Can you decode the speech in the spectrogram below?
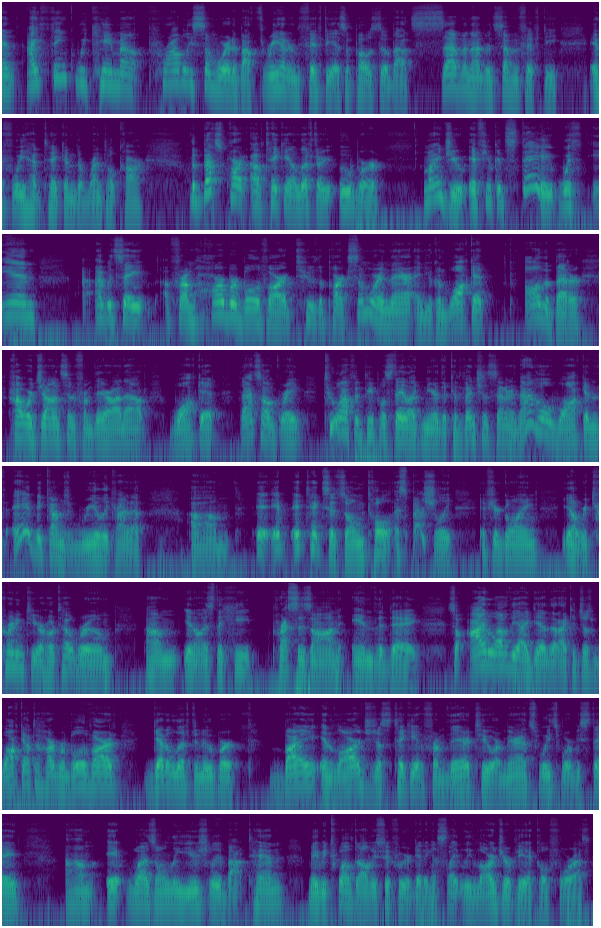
and I think we came out probably somewhere at about 350 as opposed to about 700, 750 if we had taken the rental car. The best part of taking a Lyft or Uber, mind you, if you could stay within, I would say, from Harbor Boulevard to the park, somewhere in there, and you can walk it, all the better. Howard Johnson from there on out, walk it. That's all great. Too often people stay like near the convention center and that whole walk and it becomes really kind of um, it, it, it takes its own toll especially if you're going you know returning to your hotel room um, you know as the heat presses on in the day. So i love the idea that i could just walk out to harbor boulevard get a Lyft and uber by and large just taking it from there to our marriott suites where we stayed um, it was only usually about 10 maybe $12 if we were getting a slightly larger vehicle for us.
